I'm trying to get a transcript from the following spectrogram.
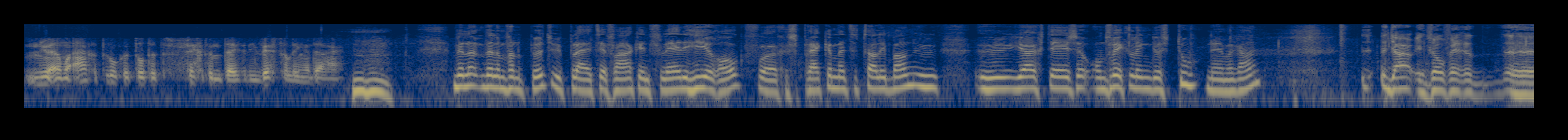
nu helemaal aangetrokken tot het vechten tegen die westerlingen daar. Mm -hmm. Willem, Willem van der Put, u pleit vaak in het verleden hier ook voor gesprekken met de Taliban. U, u juicht deze ontwikkeling dus toe, neem ik aan? Ja, in zoverre, uh,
